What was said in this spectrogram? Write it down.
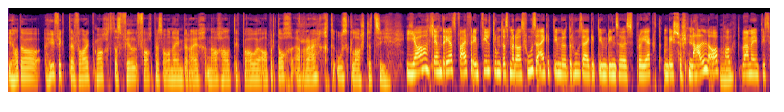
Ich habe da häufig die Erfahrung gemacht, dass viele Fachpersonen im Bereich nachhaltig bauen, aber doch recht ausgelastet sind. Ja, der Andreas Pfeiffer empfiehlt darum, dass man als Hauseigentümer oder Hauseigentümerin so ein Projekt am besten schnell anpackt, mhm. wenn man etwas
